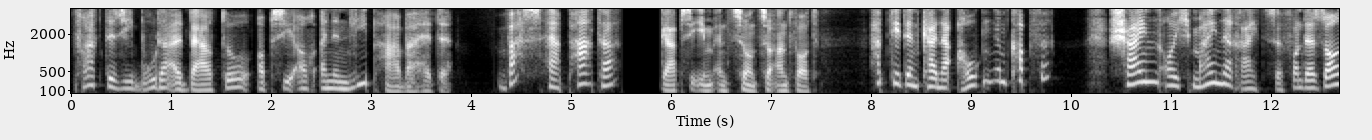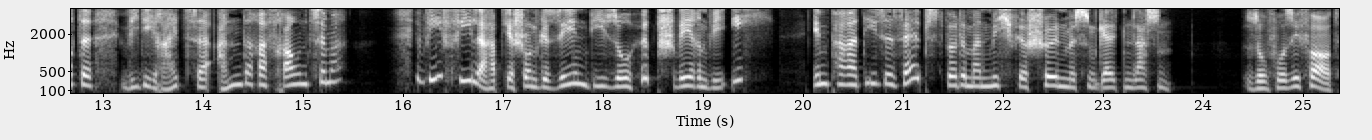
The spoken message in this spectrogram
fragte sie Bruder Alberto, ob sie auch einen Liebhaber hätte. Was, Herr Pater? gab sie ihm entzürnt zur Antwort. Habt ihr denn keine Augen im Kopfe? Scheinen euch meine Reize von der Sorte wie die Reize anderer Frauenzimmer? Wie viele habt ihr schon gesehen, die so hübsch wären wie ich? Im Paradiese selbst würde man mich für schön müssen gelten lassen. So fuhr sie fort,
